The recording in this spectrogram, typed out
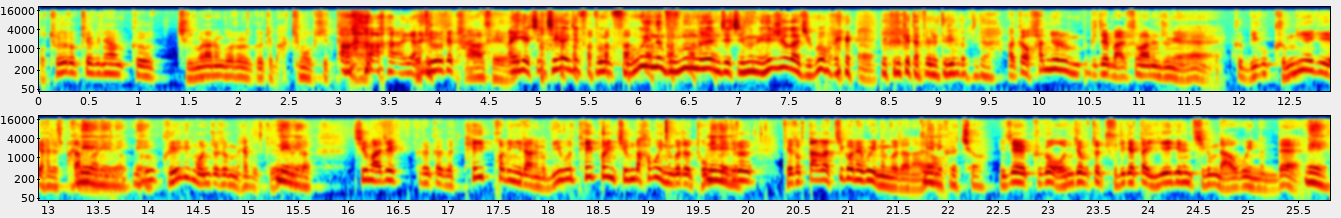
어떻게 이렇게 그냥 그 질문하는 거를 그렇게 막힘없이 다 아, 어떻게 아니, 그렇게 다 하세요? 아니, 그러니까 제가 이제 보고 있는 부분을 이제 질문을 해주셔가지고 어. 그렇게 답변을 드린 겁니다. 아까 환율 이제 말씀하는 중에 그 미국 금리 얘기 하셨단 아, 말이에요. 네. 그, 그 얘기 먼저 좀 해볼게요. 네네. 그러니까 지금 아직 그러니까 그 테이퍼링이라는 거 미국은 테이퍼링 지금도 하고 있는 거죠. 돈들을 계속 달러 찍어내고 있는 거잖아요. 네네 그렇죠. 이제 그거 언제부터 줄이겠다 이 얘기는 지금 나오고 있는데 네.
